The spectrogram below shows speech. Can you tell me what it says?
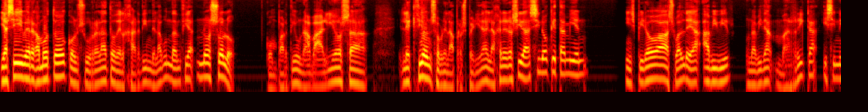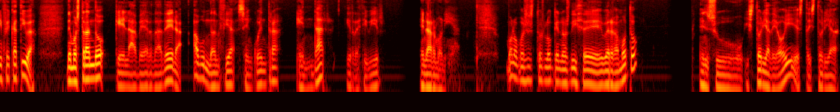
Y así Bergamoto, con su relato del Jardín de la Abundancia, no solo compartió una valiosa lección sobre la prosperidad y la generosidad, sino que también inspiró a su aldea a vivir una vida más rica y significativa, demostrando que la verdadera abundancia se encuentra en dar y recibir en armonía. Bueno, pues esto es lo que nos dice Bergamoto en su historia de hoy, esta historia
